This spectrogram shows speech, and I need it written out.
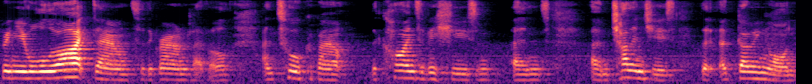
bring you all right down to the ground level and talk about the kinds of issues and, and um, challenges that are going on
